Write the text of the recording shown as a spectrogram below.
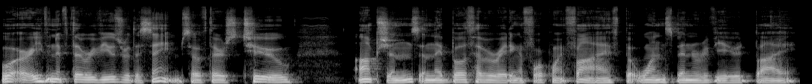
Well, or even if the reviews were the same. So if there's two, options and they both have a rating of 4.5, but one's been reviewed by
